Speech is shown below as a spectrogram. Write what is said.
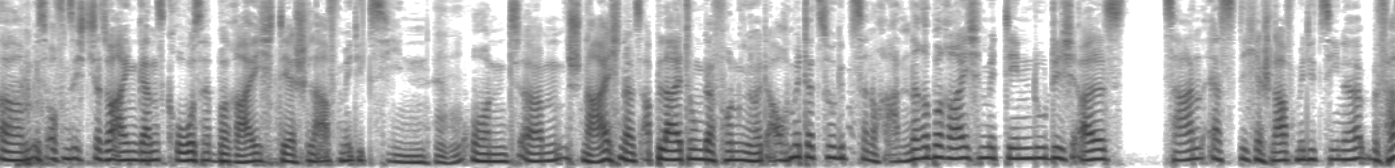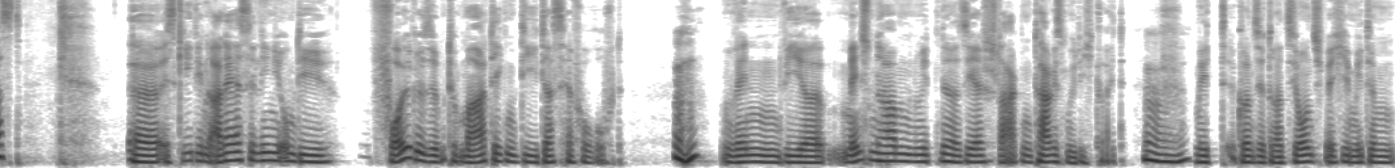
ähm, ist offensichtlich also ein ganz großer Bereich der Schlafmedizin. Mhm. Und ähm, Schnarchen als Ableitung davon gehört auch mit dazu. Gibt es da noch andere Bereiche, mit denen du dich als zahnärztlicher Schlafmediziner befasst? Äh, es geht in allererster Linie um die Folgesymptomatiken, die das hervorruft. Mhm. Wenn wir Menschen haben mit einer sehr starken Tagesmüdigkeit, mhm. mit Konzentrationsschwäche, mit dem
